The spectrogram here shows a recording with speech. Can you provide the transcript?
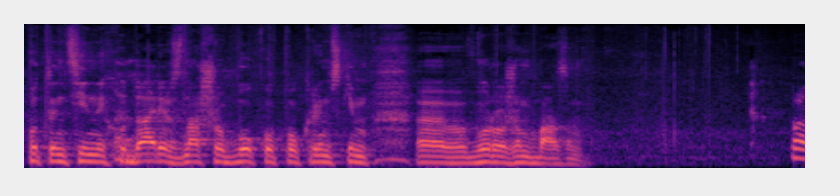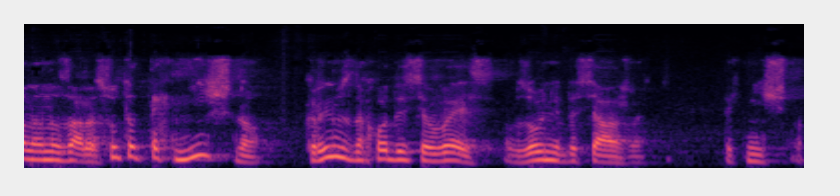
потенційних ударів з нашого боку по кримським е, ворожим базам. Пане Назаре, суто технічно Крим знаходиться весь в зоні досяжності. Технічно.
